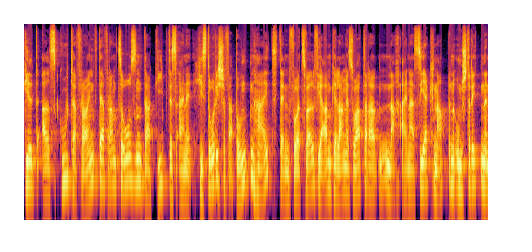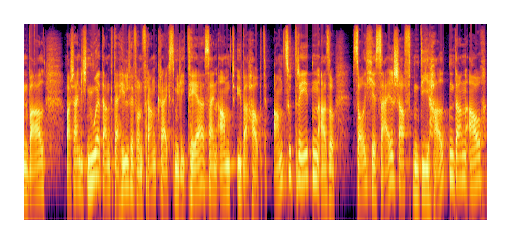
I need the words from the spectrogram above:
gilt als guter Freund der Franzosen. Da gibt es eine historische Verbundenheit, denn vor zwölf Jahren gelang es Ouattara nach einer sehr knappen, umstrittenen Wahl wahrscheinlich nur dank der Hilfe von Frankreichs Militär sein Amt überhaupt anzutreten. Also solche Seilschaften, die halten dann auch.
